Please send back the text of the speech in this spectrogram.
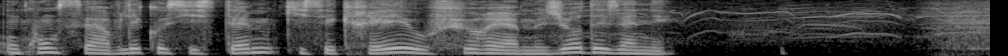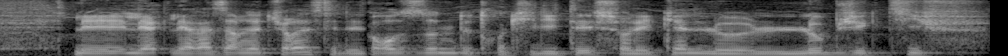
on conserve l'écosystème qui s'est créé au fur et à mesure des années. Les, réserves naturelles, c'est des grosses zones de tranquillité sur lesquelles l'objectif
